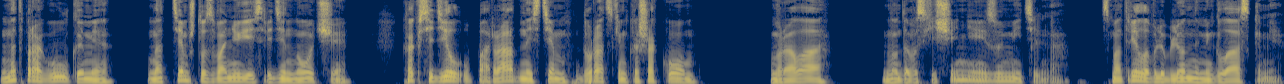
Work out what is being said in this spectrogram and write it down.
Над прогулками, над тем, что звоню ей среди ночи, как сидел у парадной с тем дурацким кошаком. Врала, но до восхищения изумительно. Смотрела влюбленными глазками.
